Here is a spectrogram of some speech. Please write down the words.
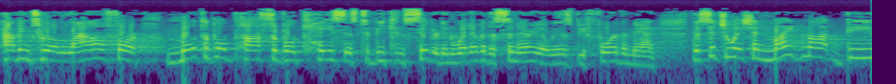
having to allow for multiple possible cases to be considered in whatever the scenario is before the man. The situation might not be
